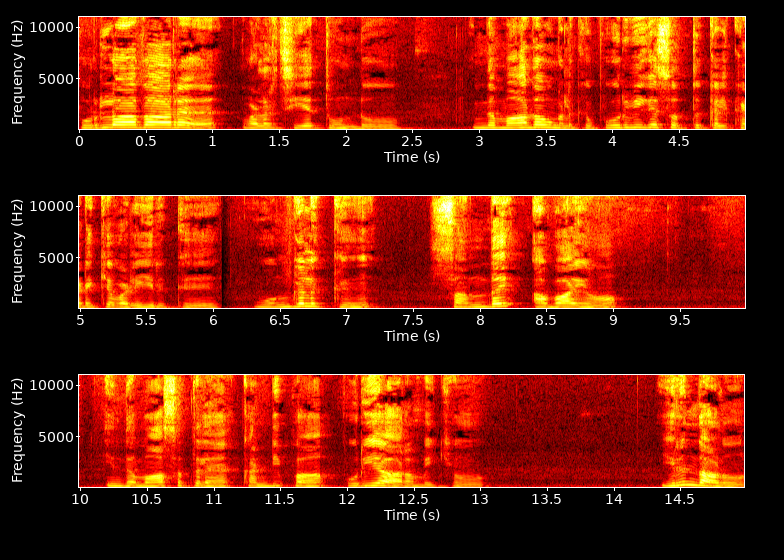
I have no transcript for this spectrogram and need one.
பொருளாதார வளர்ச்சியை தூண்டும். இந்த மாதம் உங்களுக்கு பூர்வீக சொத்துக்கள் கிடைக்க வழி இருக்குது உங்களுக்கு சந்தை அபாயம் இந்த மாதத்தில் கண்டிப்பாக புரிய ஆரம்பிக்கும். இருந்தாலும்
